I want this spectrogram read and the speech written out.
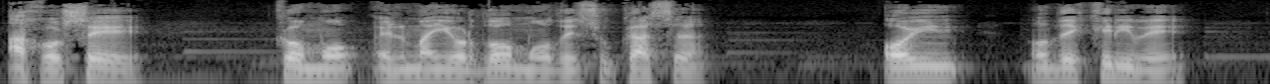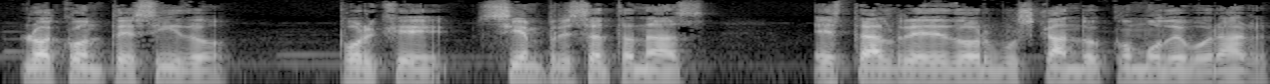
a José como el mayordomo de su casa. Hoy nos describe lo acontecido porque siempre Satanás está alrededor buscando cómo devorar.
